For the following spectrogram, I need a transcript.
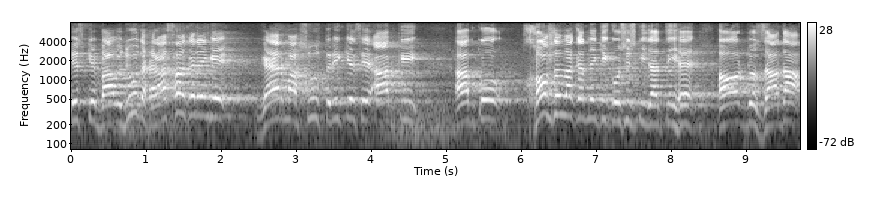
اس کے باوجود ہراساں کریں گے۔ غیر محسوس طریقے سے آپ کی، آپ کو خوف زدہ کرنے کی کوشش کی جاتی ہے اور جو زیادہ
